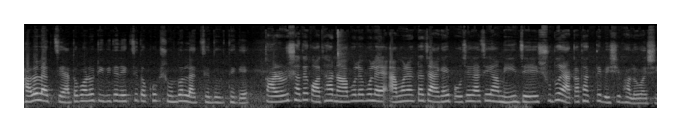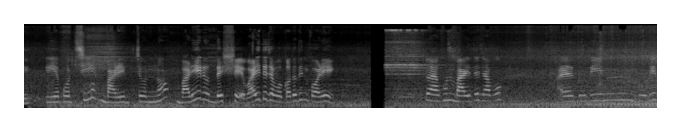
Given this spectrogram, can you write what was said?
ভালো লাগছে, এত বড় টিভিতে দেখছি তো খুব সুন্দর লাগছে দূর থেকে। কারোর সাথে কথা না বলে বলে এমন একটা জায়গায় পৌঁছে গেছি আমি যে শুধু একা থাকতে বেশি ভালোবাসি। দিয়ে পড়ছি বাড়ির জন্য, বাড়ির উদ্দেশ্যে, বাড়িতে যাব কতদিন পরে? তো এখন বাড়িতে যাব। আরে দুদিন দুদিন,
